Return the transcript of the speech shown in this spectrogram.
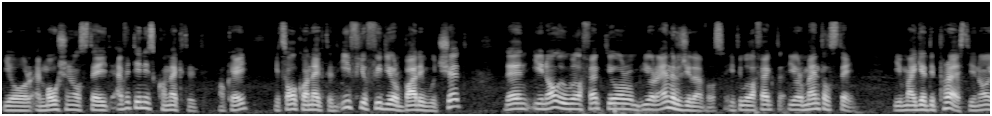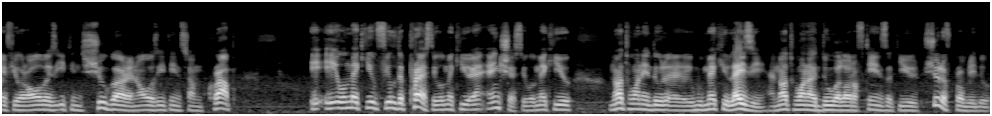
your emotional state everything is connected okay? It's all connected. If you feed your body with shit then you know it will affect your your energy levels. It will affect your mental state. You might get depressed you know if you're always eating sugar and always eating some crap it, it will make you feel depressed. It will make you anxious. It will make you not want to do uh, it will make you lazy and not want to do a lot of things that you should have probably do.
